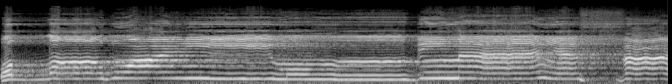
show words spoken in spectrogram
والله عليم بما يفعلون.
